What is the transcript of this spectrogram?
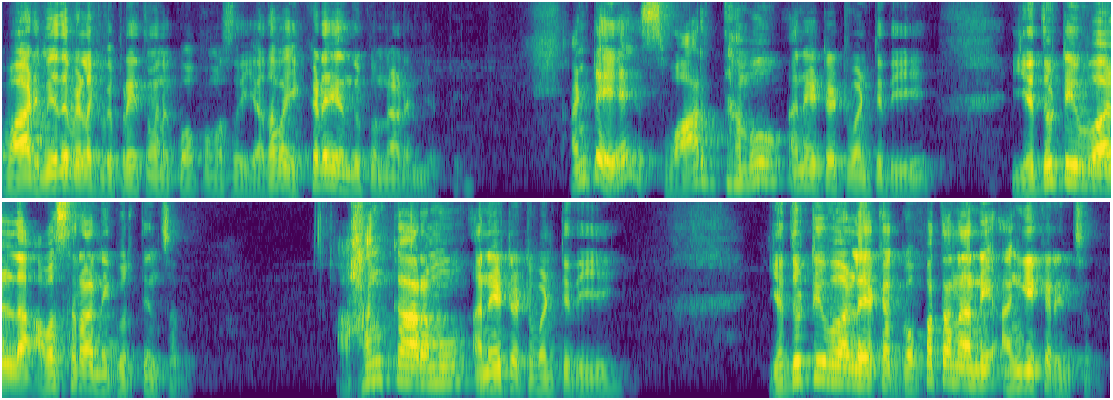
వాడి మీద వీళ్ళకి విపరీతమైన కోపం వస్తుంది. ఎదవ ఇక్కడే ఎందుకున్నాడని చెప్పి. అంటే స్వార్థము అనేటటువంటిది ఎదుటి వాళ్ళ అవసరాన్ని గుర్తించదు. అహంకారము అనేటటువంటిది ఎదుటి వాళ్ళ యొక్క గొప్పతనాన్ని అంగీకరించదు.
